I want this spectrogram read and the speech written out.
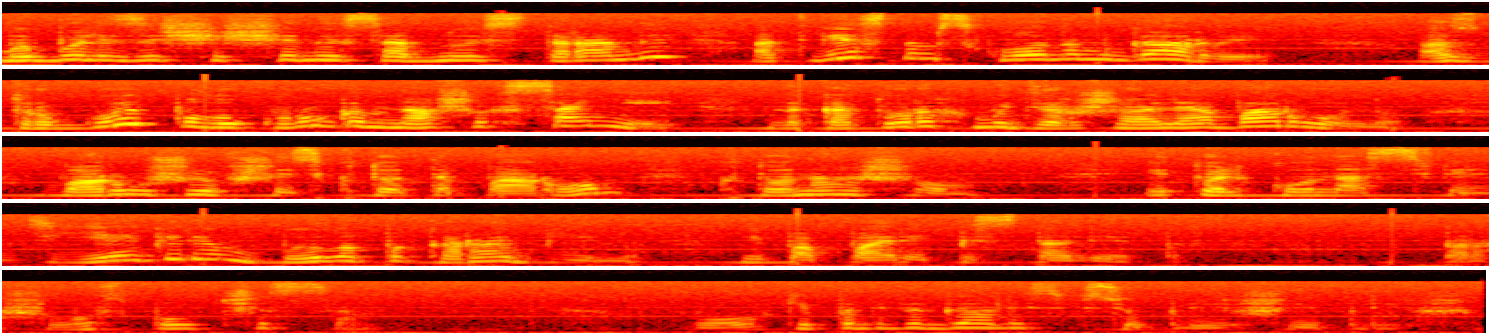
мы были защищены с одной стороны отвесным склоном горы, а с другой полукругом наших саней, на которых мы держали оборону, вооружившись кто топором, кто ножом. И только у нас с фельдъегерем было по карабину, не по паре пистолетов. Прошло с полчаса. Волки подвигались все ближе и ближе.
